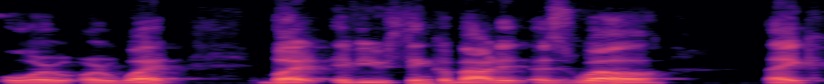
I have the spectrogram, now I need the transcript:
or or what but if you think about it as well, like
